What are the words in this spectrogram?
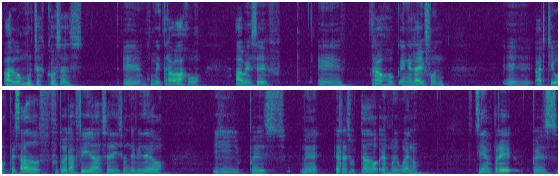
hago muchas cosas eh, con mi trabajo. A veces eh, trabajo en el iPhone, eh, archivos pesados, fotografías, edición de video y pues el resultado es muy bueno. Siempre pues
